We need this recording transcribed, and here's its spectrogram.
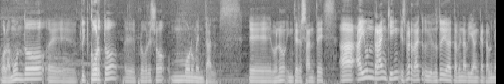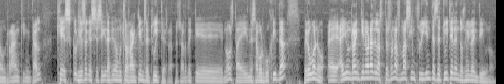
Hola mundo, tweet corto, progreso monumental. Eh, bueno, interesante. Ah, hay un ranking, es verdad, el otro día también había en Cataluña un ranking y tal, que es curioso que se siguen haciendo muchos rankings de Twitter, a pesar de que no está ahí en esa burbujita. Pero bueno, eh, hay un ranking ahora de las personas más influyentes de Twitter en 2021.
